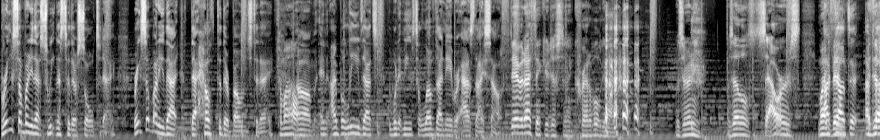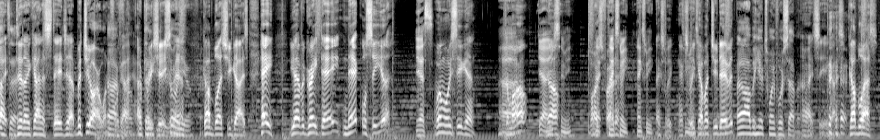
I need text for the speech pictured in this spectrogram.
Bring somebody that sweetness to their soul today. Bring somebody that that health to their bones today. Come on. Um, and I believe that's what it means to love thy neighbor as thyself. David, I think you're just an incredible guy. was there any, was that a little sours? Might I have been. felt it. I did felt I it. did I kind of stage that? But you are a wonderful I guy. it. I Thank appreciate you. you, So are man. you. God bless you guys. Hey, you have a great day, Nick. We'll see you. Yes. When will we see you again? Uh, Tomorrow? Yeah, No. you see me. Tomorrow's Ne- Friday. next week. Next week. Next week. Next week. next How about you, David? Uh, I'll be here 24 7. All right. See you guys. God bless.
